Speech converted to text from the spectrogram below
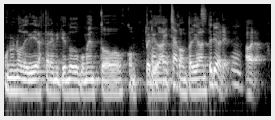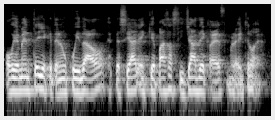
uno no debiera estar emitiendo documentos con periodos con periodos pasada. anteriores. Ahora, obviamente y hay que tener un cuidado especial en qué pasa si ya declaré el formulario 29.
